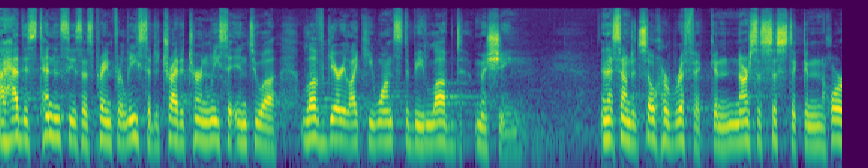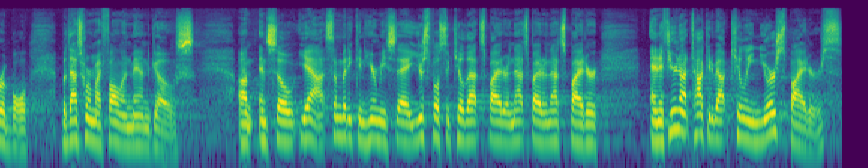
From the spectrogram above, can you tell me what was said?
I had this tendency as I was praying for Lisa to try to turn Lisa into a love Gary like he wants to be loved machine. And that sounded so horrific and narcissistic and horrible, but that's where my fallen man goes. Um, and so, yeah, somebody can hear me say, You're supposed to kill that spider and that spider and that spider. And if you're not talking about killing your spiders,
